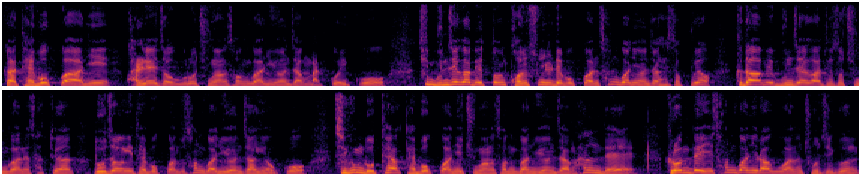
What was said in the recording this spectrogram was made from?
그러니까 대법관이 관례적으로 중앙선관위원장 맡고 있고 지금 문제가 됐던 권순일 대법관 선관위원장 했었고요. 그 다음에 문제가 돼서 중간에 사퇴한 노정희 대법관도 선관위원장이었고 지금 노태학 대법관이 중앙선관위원장 하는데 그런데 이 선관이라고 하는 조직은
